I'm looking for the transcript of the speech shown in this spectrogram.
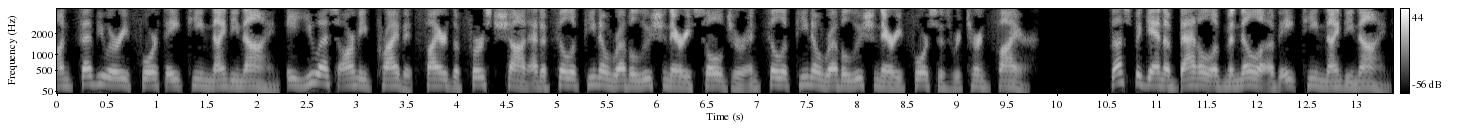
On February 4, 1899, a U.S. Army private fired the first shot at a Filipino revolutionary soldier and Filipino revolutionary forces returned fire. Thus began a Battle of Manila of 1899.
